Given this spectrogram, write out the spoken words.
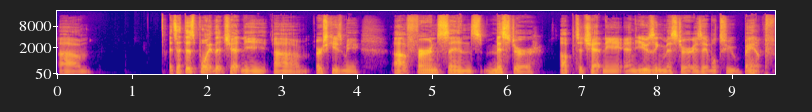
Um, it's at this point that Chetney, um, or excuse me, uh, Fearne sends Mister up to Chetney, and using Mister is able to bamf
